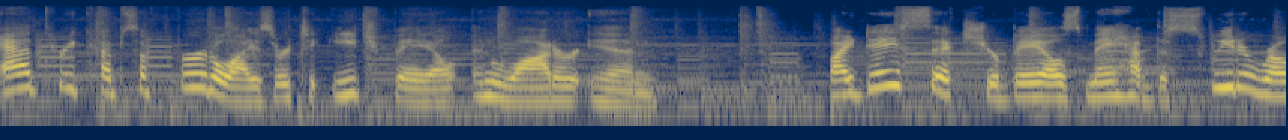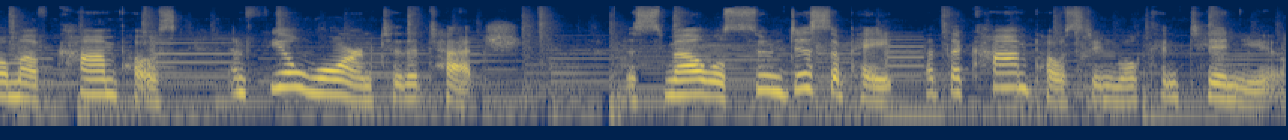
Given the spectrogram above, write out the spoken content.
Add 3 cups of fertilizer to each bale and water in. By day 6, your bales may have the sweet aroma of compost and feel warm to the touch. The smell will soon dissipate, but the composting will continue.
